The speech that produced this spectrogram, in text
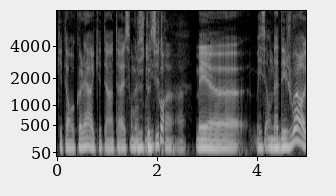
qui était en colère et qui était intéressant dans juste son titre. discours. ouais. Mais, euh, mais on a des joueurs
